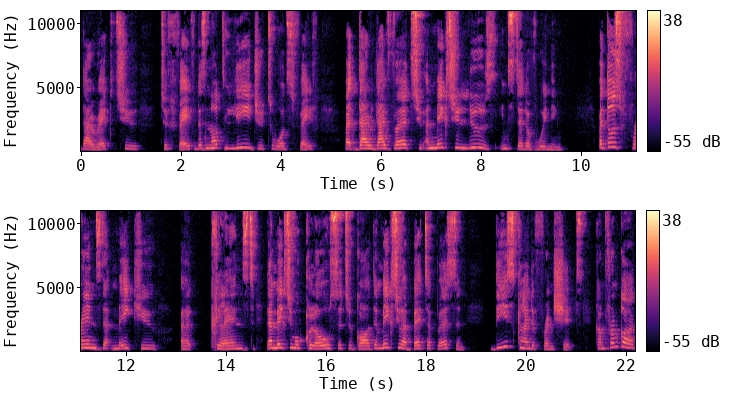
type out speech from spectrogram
direct you to faith, does not lead you towards faith, but di- diverts you and makes you lose instead of winning. But those friends that make you uh, cleansed, that makes you more closer to God, that makes you a better person. These kind of friendships come from God.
